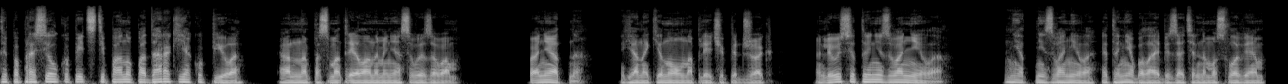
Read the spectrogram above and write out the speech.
«Ты попросил купить Степану подарок, я купила». Анна посмотрела на меня с вызовом. «Понятно». Я накинул на плечи пиджак. «Люся, ты не звонила». «Нет, не звонила. Это не было обязательным условием.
